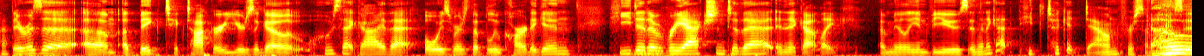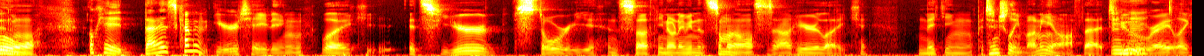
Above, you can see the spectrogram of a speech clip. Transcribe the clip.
Yeah. There was a um, a big TikToker years ago. Who's that guy that always wears the blue cardigan? He did Hmm. a reaction to that, and it got like a million views. And then it got he took it down for some reason. Oh, okay. That is kind of irritating. Like, it's your story and stuff. You know what I mean? And someone else is out here like making potentially money off that too, Mhm. right? Like,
